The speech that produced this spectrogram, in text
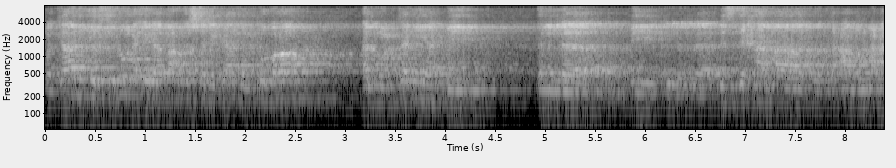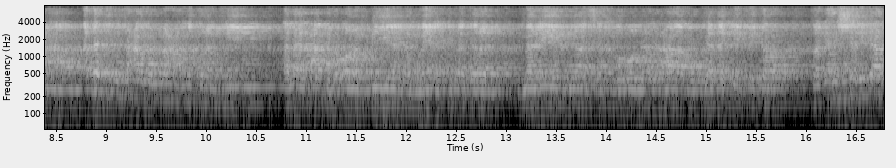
فكانوا يرسلون إلى بعض الشركات الكبرى المعتنية بالازدحامات والتعامل معها. التي يتعامل معها مثلا في الألعاب الأولمبية لما يأتي مثلا ملايين الناس يحضرون الألعاب وكذا كيف يترى الشركات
